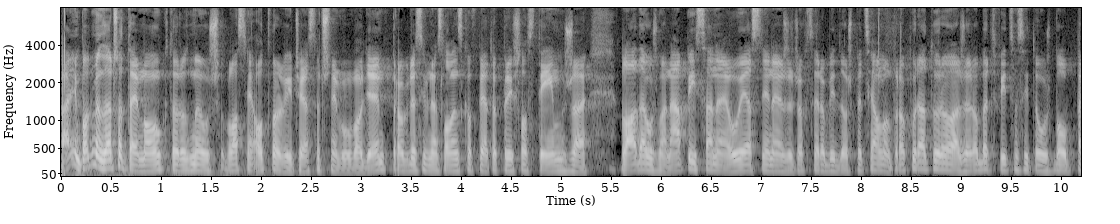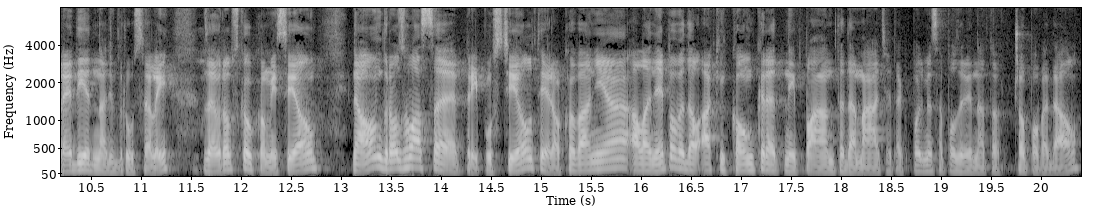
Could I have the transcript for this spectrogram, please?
Pani, poďme začať témou, ktorú sme už vlastne otvorili čiastočne v úvode. Progresívne Slovensko v piatok prišlo s tým, že vláda už má napísané a ujasnené, že čo chce robiť do špeciálnou prokuratúrou a že Robert Fico si to už bol predjednať v Bruseli s Európskou komisiou. No a on v rozhlase pripustil tie rokovania, ale nepovedal, aký konkrétny plán teda máte. Tak poďme sa pozrieť na to, čo povedal.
